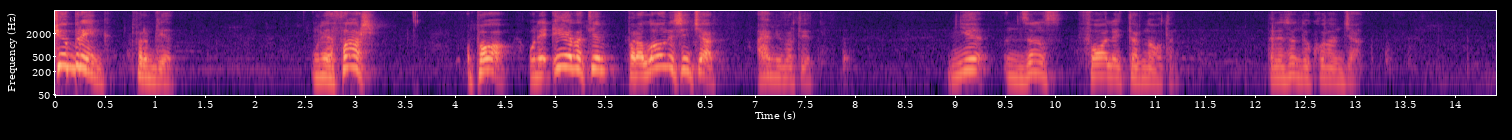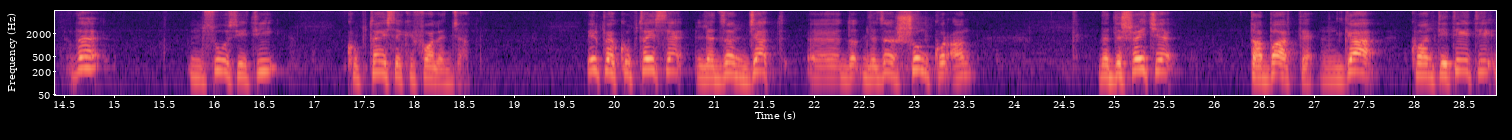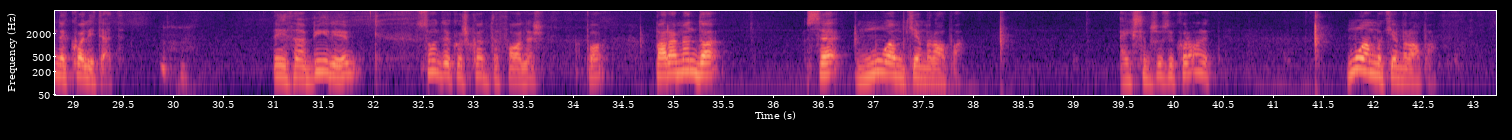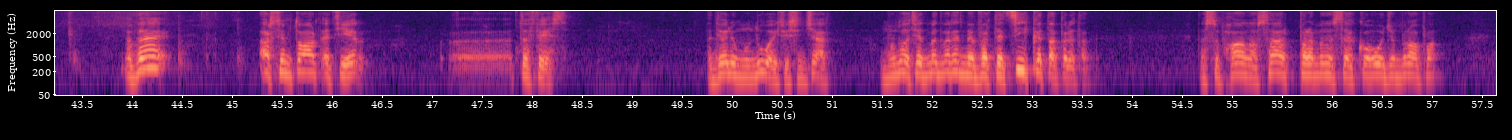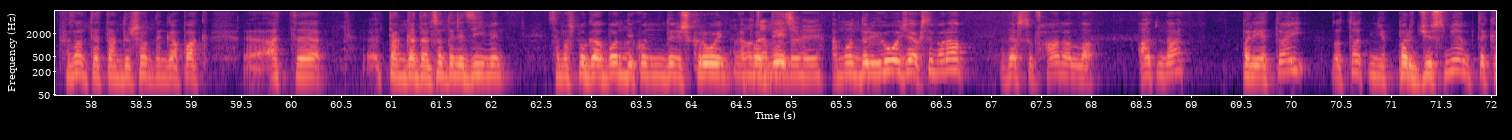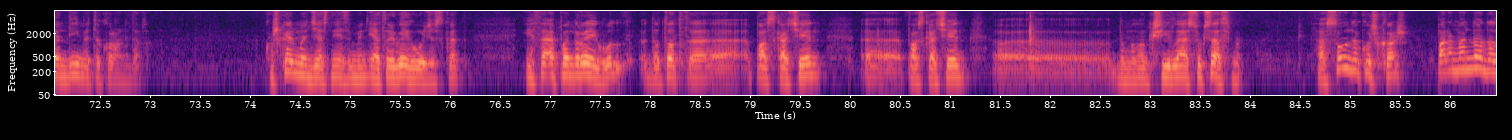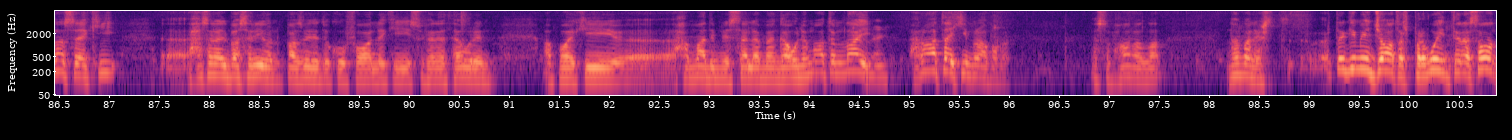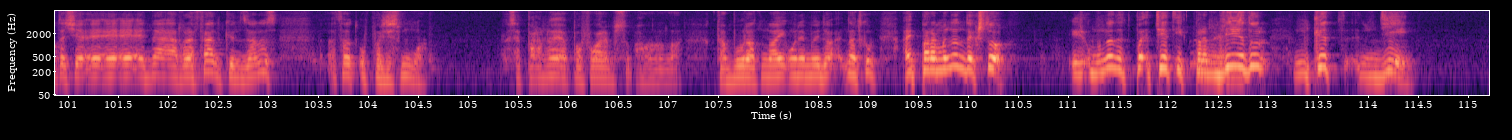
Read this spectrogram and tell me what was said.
Kjo brengë të përmbledh. Unë e thashë, po, unë a jam për Allah unë i sinqertë, a jam i vërtetë. Një nxënës falej tërë natën, dhe lexonte Kur'an gjatë. Dhe mësuesi i tij kuptoi se ky falet gjatë. Mirëpo e kuptoi se lexon gjatë, lexon shumë Kur'an, dhe dëshiroi që ta bartte nga kuantiteti në kualitet. Dhe i tha biri im, sonte kur shkon të falesh, apo paramendo se mua më ke mbrapa. Ai ishte mësuesi i Kur'anit. Mua më ke mbrapa. Dhe arsimtarët e tjerë të fesë. Dhe djali u mundua, i sinqertë, u mundua të jetë me të vërtetë me vërtetësi këtë ta përjetojë Dhe subhanallah, sa herë paramendonte se ka hoxhën mbrapa, fillonte ta ndryshonte nga pak atë ta ngadalësonte leximin, se mos po gabon diku në ndonjë shkronjë apo diç, a mund, e kështu me radhë dhe subhanallah. Atë natë përjetoi do të thotë një përgjysmim të këndimit të Kuranit. Kur shkoi në mëngjes nesërmen ia tregoi hoxhës këtë, i tha e po në rregull, do thot paska qenë, paska qenë, do të thotë këshilla e suksesshme. Tha sonte kur shkosh, paramendo do të thotë se e ki Hasan al-Basriun pas vetes duke u fal, e ki Sufjan al-Thaurin apo e ki Hamad ibn Salama nga ulemat e mëdhaj, ata e ki mbrapa. E subhanallah. Normalisht, tregimi i gjatë, është përvojë interesante që e e e e na rrefën ky nxënës, thotë u përgjysmua. Se paramendoja po falem subhanallah. Këta burra të mëdhenj unë më do, na të kuptoj. Ai paramendonte kështu. U mundonte të jetë i përmbledhur në këtë ndjenjë.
